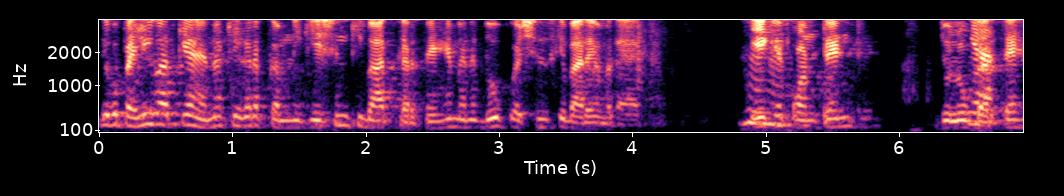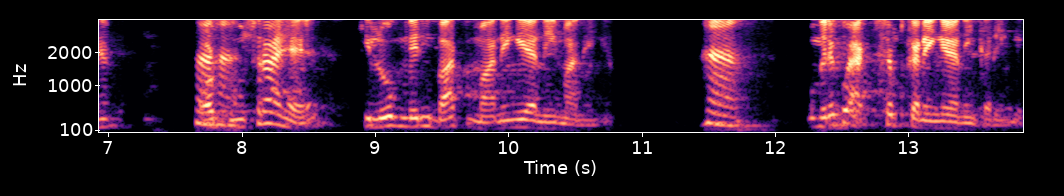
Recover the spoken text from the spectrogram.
देखो पहली बात क्या है ना कि अगर आप कम्युनिकेशन की बात करते हैं मैंने दो क्वेश्चंस के बारे में बताया था। हम्म, एक है कंटेंट हम्म। जो लोग करते हैं। हाँ, और हाँ। दूसरा है कि लोग मेरी बात मानेंगे या नहीं मानेंगे। हाँ. वो मेरे को एक्सेप्ट करेंगे या नहीं करेंगे।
